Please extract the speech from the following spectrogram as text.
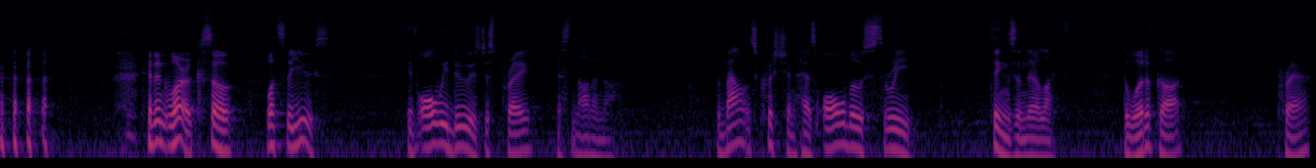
it didn't work. So, what's the use? If all we do is just pray, it's not enough. The balanced Christian has all those three things in their life the Word of God, prayer,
